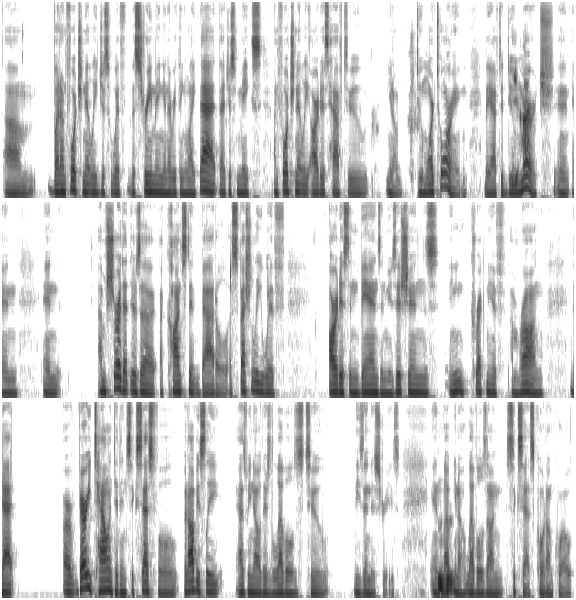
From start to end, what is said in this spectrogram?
Um, but unfortunately, just with the streaming and everything like that, that just makes unfortunately artists have to, you know, do more touring. They have to do Yeah. merch and and and I'm sure that there's a, a constant battle, especially with artists and bands and musicians, and you can correct me if I'm wrong, that are very talented and successful, but obviously, as we know, there's levels to these industries and le- Mhm. you know levels on success, quote unquote.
